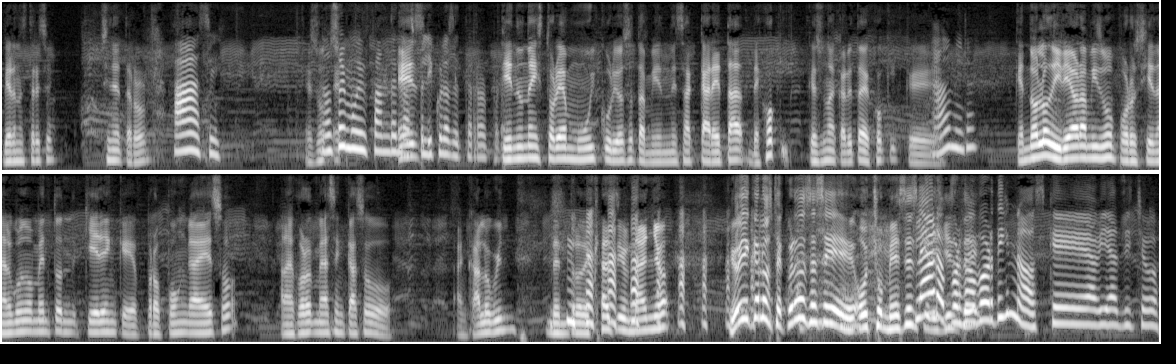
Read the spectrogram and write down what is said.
Viernes 13, cine de terror. Ah, sí. Eso, No soy muy fan de las películas de terror. Pero... Tiene una historia muy curiosa también esa careta de hockey, que es una careta de hockey que, Ah, mira. que no lo diré ahora mismo por si en algún momento quieren que proponga eso. A lo mejor me hacen caso en Halloween, dentro de casi un año. Y oye, Carlos, ¿te acuerdas hace ocho meses que Claro, por dijiste? favor, dinos qué habías dicho.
